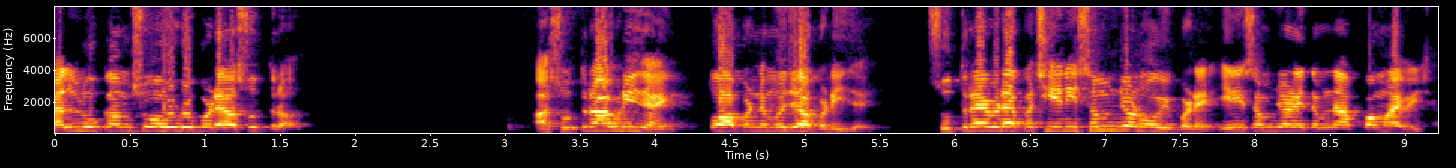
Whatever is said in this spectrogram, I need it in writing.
પહેલું કામ શું આવડવું પડે? આ સૂત્ર. આ સૂત્ર આવડી જાય તો આપણને મજા પડી જાય. સૂત્ર આવડ્યા પછી એની સમજણ હોવી પડે. એની સમજણ એ તમને આપવામાં આવી છે.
